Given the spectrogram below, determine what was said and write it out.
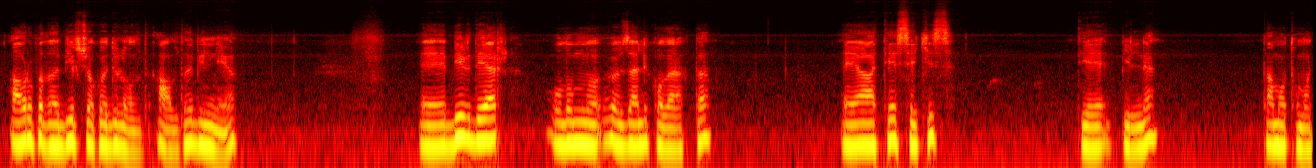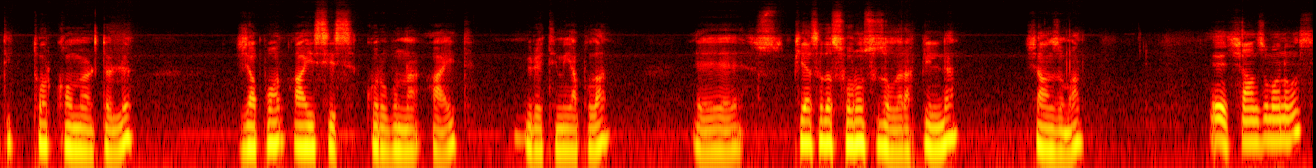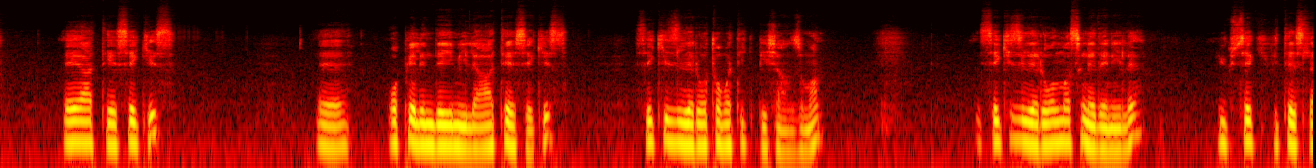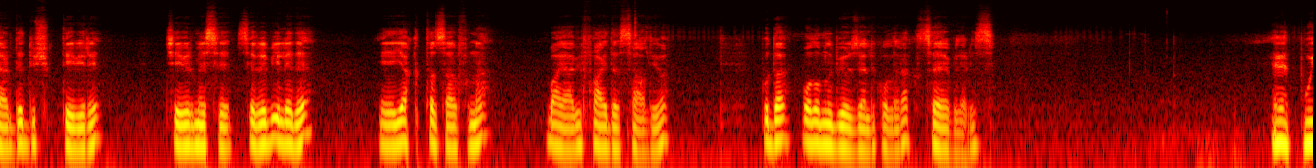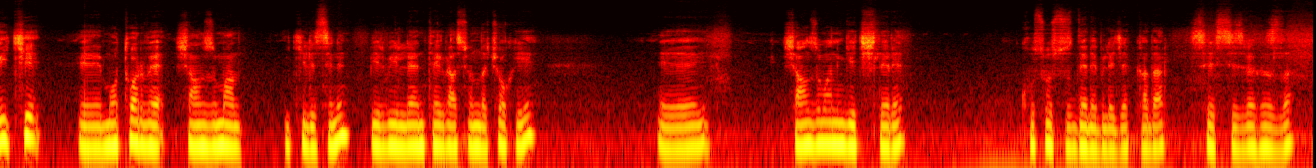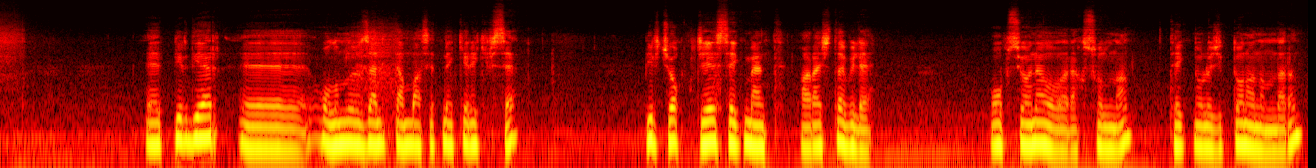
Avrupa'da da birçok ödül aldığı biliniyor. E, bir diğer olumlu özellik olarak da E EAT8 diye bilinen tam otomatik tork konvertörlü Japon ISIS grubuna ait üretimi yapılan e, piyasada sorunsuz olarak bilinen şanzıman. Evet şanzımanımız E EAT8 e, Opel'in deyimiyle AT8 8 ileri otomatik bir şanzıman. 8 ileri olması nedeniyle yüksek viteslerde düşük deviri çevirmesi sebebiyle de e, yakıt tasarrufuna bayağı bir fayda sağlıyor. Bu da olumlu bir özellik olarak sayabiliriz. Evet bu iki e, motor ve şanzıman ikilisinin birbiriyle entegrasyonu da çok iyi. E, şanzımanın geçişleri kusursuz denebilecek kadar sessiz ve hızlı. Evet bir diğer e, olumlu özellikten bahsetmek gerekirse birçok C segment araçta bile opsiyonel olarak sunulan teknolojik donanımların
